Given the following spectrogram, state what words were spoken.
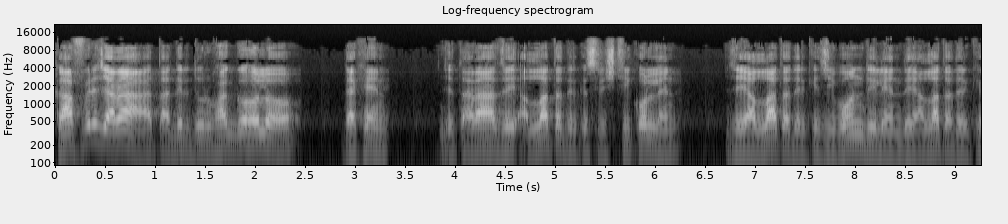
কাফের যারা, তাদের দুর্ভাগ্য হলো, দেখেন যে তারা যে আল্লাহ তাদেরকে সৃষ্টি করলেন, যে আল্লাহ তাদেরকে জীবন দিলেন, যে আল্লাহ তাদেরকে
